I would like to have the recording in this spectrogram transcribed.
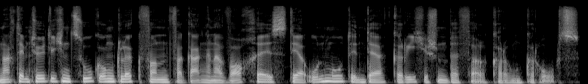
Nach dem tödlichen Zugunglück von vergangener Woche ist der Unmut in der griechischen Bevölkerung groß.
